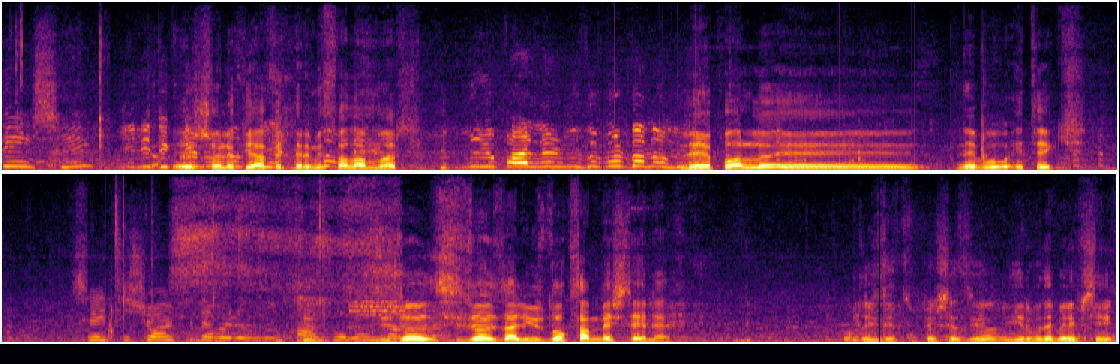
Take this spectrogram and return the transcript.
değişik. Yeni Evet, dükkanımız. şöyle kıyafetlerimiz falan var. Leoparlarımızı buradan alıyoruz. Leoparlı eee, ne bu? Etek. Şey tişörtü de var onun pantolonu da Size, var. size özel 195 TL. Burada 175 yazıyor. 20 de benim şeyim.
